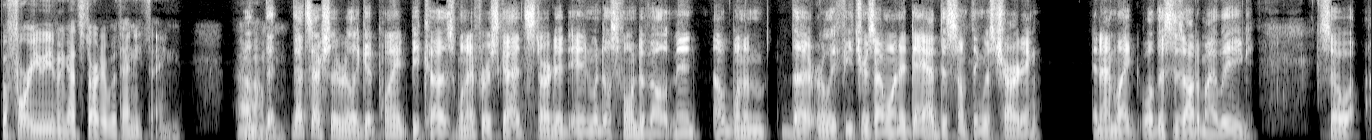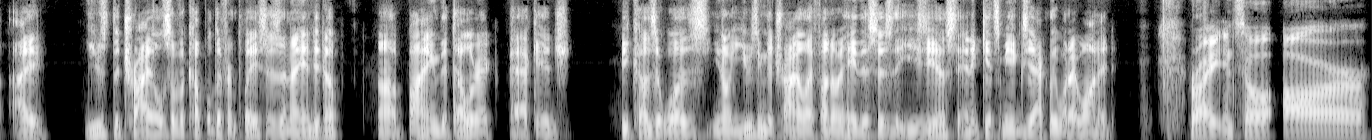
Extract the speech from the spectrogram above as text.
before you even got started with anything? Um, th- that's actually a really good point because when I first got started in Windows Phone development, uh, one of the early features I wanted to add to something was charting. And I'm like, well, this is out of my league. So I used the trials of a couple different places and I ended up uh, buying the Telerik package because it was, you know, using the trial, I found out, hey, this is the easiest and it gets me exactly what I wanted. Right. And so our,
